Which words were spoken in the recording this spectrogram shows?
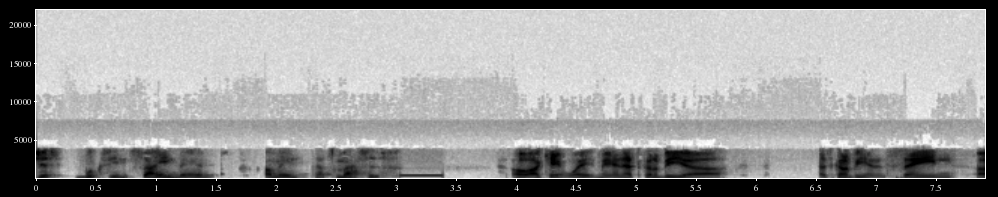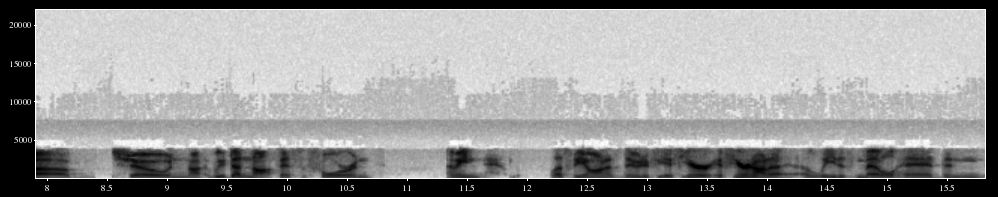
just looks insane, man. I mean, that's massive. Oh, I can't wait, man. That's going to be uh, that's going to be an insane uh, show, and not, we've done Knotfest before, and I mean, let's be honest, dude. If if you're if you're not a elitist metalhead, then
